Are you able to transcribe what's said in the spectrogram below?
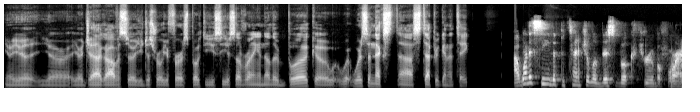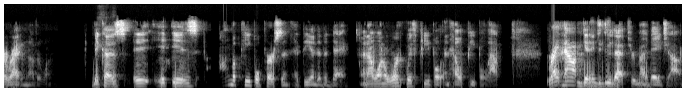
you know, you're you're you're a JAG officer. You just wrote your first book. Do you see yourself writing another book, or wh- where's the next uh, step you're gonna take? I want to see the potential of this book through before I write another one because it, it is, I'm a people person at the end of the day, and I want to work with people and help people out. Right now, I'm getting to do that through my day job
